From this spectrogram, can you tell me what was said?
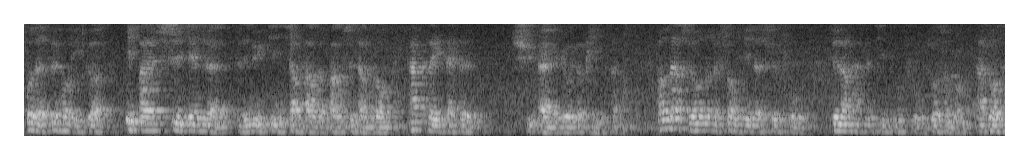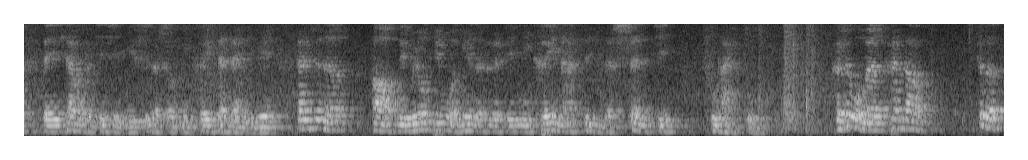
或者最后一个一般世间人子女尽孝道的方式当中，他可以在这去呃有一个平衡。然后那时候那个诵经的师傅知道他是基督徒，说什么？他说：等一下我们进行仪式的时候，你可以站在里面，但是呢，哦，你不用听我念的这个经，你可以拿自己的圣经出来读。可是我们看到这个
